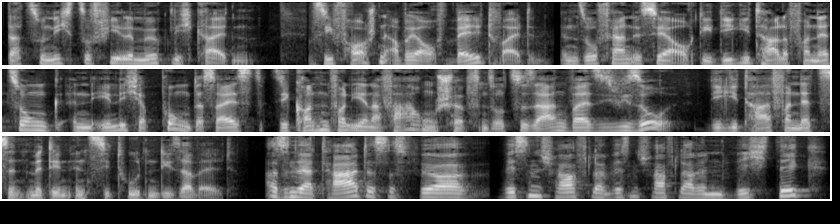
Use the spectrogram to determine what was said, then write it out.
dazu nicht so viele Möglichkeiten. Sie forschen aber ja auch weltweit. Insofern ist ja auch die digitale Vernetzung ein ähnlicher Punkt. Das heißt, Sie konnten von Ihren Erfahrungen schöpfen sozusagen, weil Sie sowieso digital vernetzt sind mit den Instituten dieser Welt. Also in der Tat ist es für Wissenschaftler, Wissenschaftlerinnen wichtig,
